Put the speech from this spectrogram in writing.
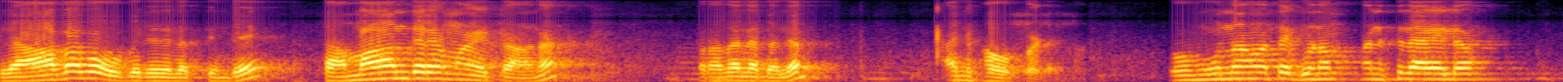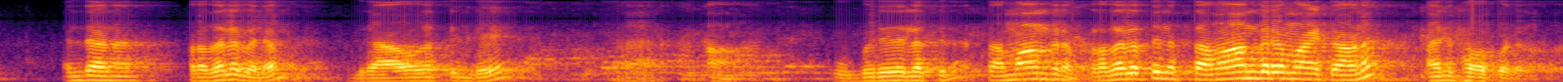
ദ്രാവക ഉപരിതലത്തിന്റെ സമാന്തരമായിട്ടാണ് പ്രതലബലം അനുഭവപ്പെടുന്നത്. അപ്പോ മൂന്നാമത്തെ ഗുണം മനസ്സിലായല്ലോ? എന്താണ്? പ്രതലബലം ദ്രാവകത്തിന്റെ ആ ഉപരിതലത്തിന് സമാന്തരം പ്രതലത്തിന് സമാന്തരമായിട്ടാണ് അനുഭവപ്പെടുന്നത്.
